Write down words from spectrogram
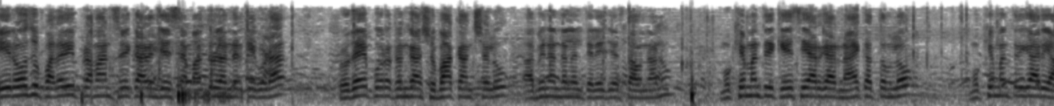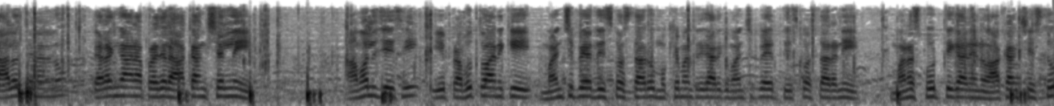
ఈ రోజు పదవీ ప్రమాణ స్వీకారం చేసిన మంత్రులందరికీ కూడా హృదయపూర్వకంగా శుభాకాంక్షలు అభినందనలు తెలియజేస్తా ఉన్నాను. ముఖ్యమంత్రి కేసీఆర్ గారి నాయకత్వంలో ముఖ్యమంత్రి గారి ఆలోచనలను తెలంగాణ ప్రజల ఆకాంక్షల్ని అమలు చేసి ఈ ప్రభుత్వానికి మంచి పేరు తీసుకొస్తారు ముఖ్యమంత్రి గారికి మంచి పేరు తీసుకొస్తారని మనస్ఫూర్తిగా నేను ఆకాంక్షిస్తూ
